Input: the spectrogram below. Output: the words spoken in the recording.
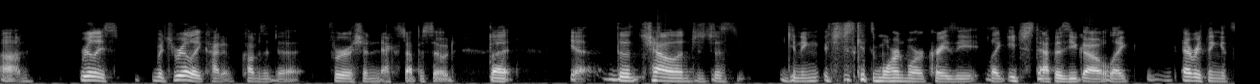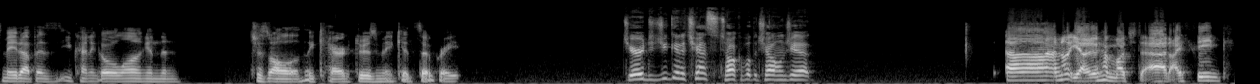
Um, really, which really kind of comes into fruition next episode. But yeah, the challenge is just getting it just gets more and more crazy like each step as you go like everything gets made up as you kind of go along and then just all of the characters make it so great. Jared, did you get a chance to talk about the challenge yet? Uh, not yet. I don't have much to add. I think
